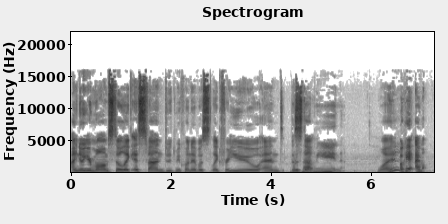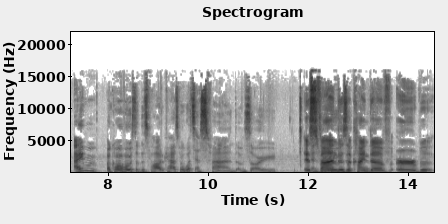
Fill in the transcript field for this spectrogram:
I know your mom still like Esfand dud mikone was like for you and the what does stuff. that mean What? Okay, I'm I'm a co-host of this podcast, but what's Esfand? I'm sorry. Esfand is a kind of herb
